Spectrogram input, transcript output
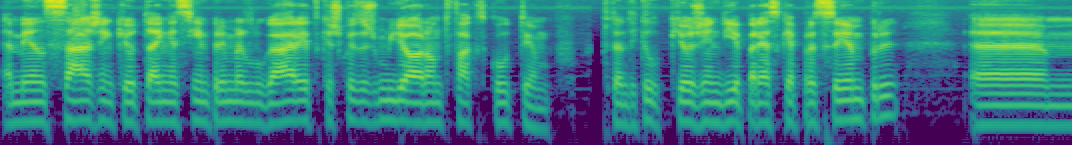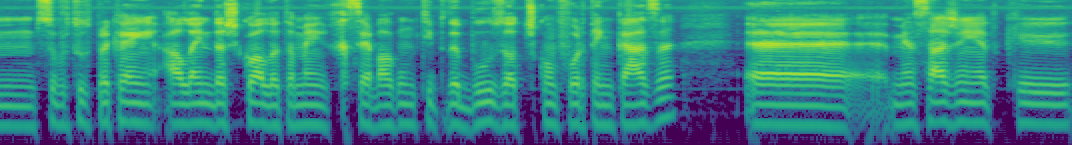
a mensagem que eu tenho assim em primeiro lugar é de que as coisas melhoram de facto com o tempo. Portanto, aquilo que hoje em dia parece que é para sempre, um, sobretudo para quem além da escola também recebe algum tipo de abuso ou desconforto em casa, uh, a mensagem é de que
